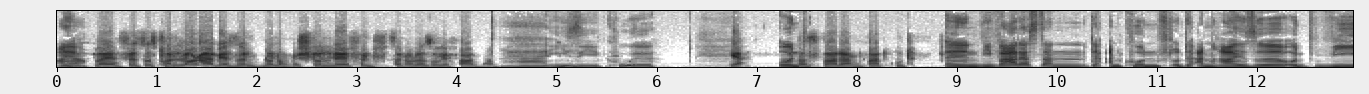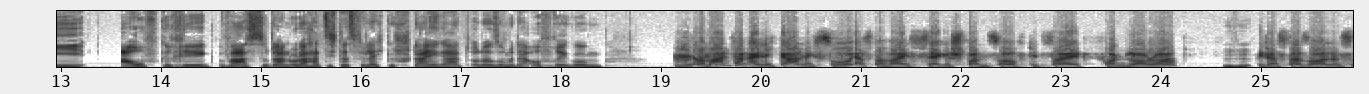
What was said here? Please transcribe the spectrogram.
Ah ja. Weil das ist von Laura, wir sind nur noch eine Stunde 15 oder so gefahren. Dann. Ah, easy, cool. Ja, Und das war dann gerade gut. wie war das dann mit der Ankunft und der Anreise und wie aufgeregt warst du dann? Oder hat sich das vielleicht gesteigert oder so mit der Aufregung? Hm, Am Anfang eigentlich gar nicht so. Erstmal war ich sehr gespannt so auf die Zeit von Laura, Mhm. wie das da so alles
